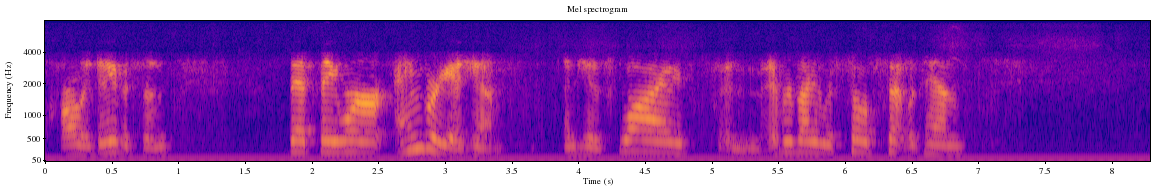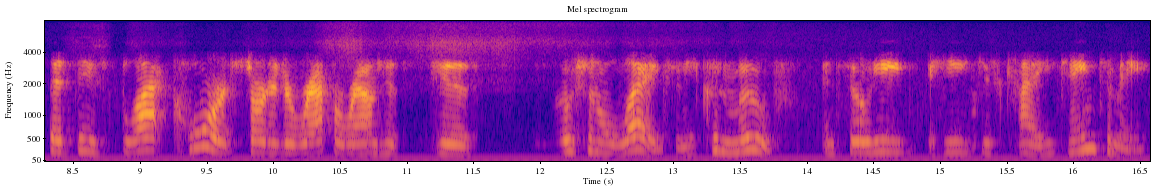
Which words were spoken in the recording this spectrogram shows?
Harley Davidson that they were angry at him and his wife, and everybody was so upset with him that these black cords started to wrap around his his emotional legs, and he couldn't move. And so he he just kind of he came to me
